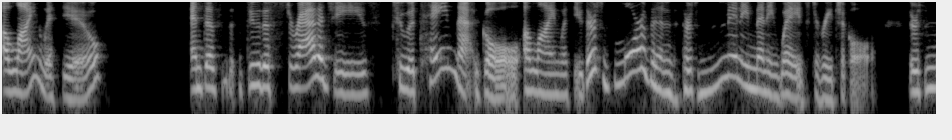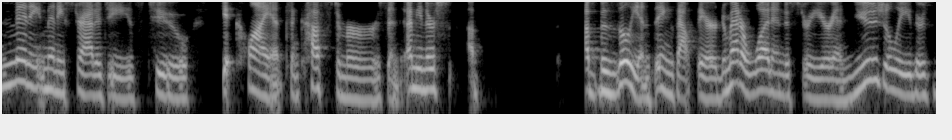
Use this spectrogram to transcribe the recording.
align with you and does do the strategies to attain that goal align with you? There's more than there's many many ways to reach a goal. There's many many strategies to get clients and customers and i mean there's a, a bazillion things out there. No matter what industry you're in usually there's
